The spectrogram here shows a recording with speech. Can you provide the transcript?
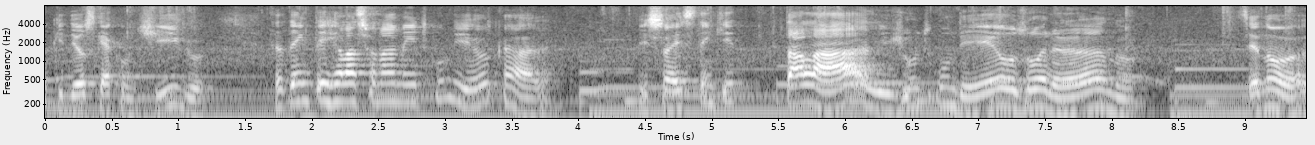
o que Deus quer contigo, você tem que ter relacionamento com Deus, cara. Isso aí você tem que estar tá lá junto com Deus, orando. Não,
